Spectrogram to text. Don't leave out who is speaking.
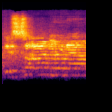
Speaker 1: It's time to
